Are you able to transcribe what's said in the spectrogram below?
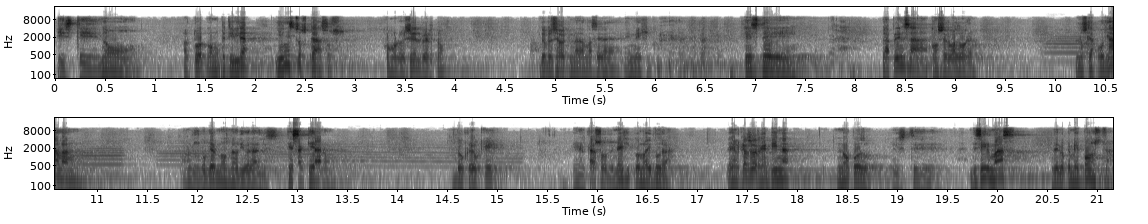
este, no actúa con competitividad. Y en estos casos, como lo decía Alberto, yo pensaba que nada más era en México, este, la prensa conservadora, los que apoyaban a los gobiernos neoliberales, que saquearon, yo creo que en el caso de México no hay duda. En el caso de Argentina no puedo este, decir más de lo que me consta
